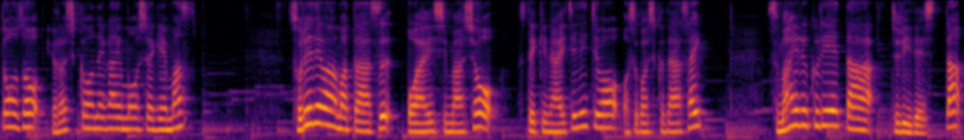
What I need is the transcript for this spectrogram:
どうぞよろしくお願い申し上げます。それではまた明日お会いしましょう。素敵な一日をお過ごしください。スマイルクリエイター、ジュリーでした。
